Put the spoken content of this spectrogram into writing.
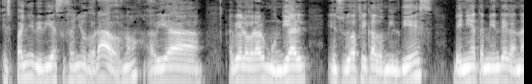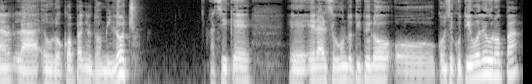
España vivía sus años dorados, ¿no? Había, había logrado un mundial en Sudáfrica 2010, venía también de ganar la Eurocopa en el 2008. Así que eh, era el segundo título consecutivo de Europa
